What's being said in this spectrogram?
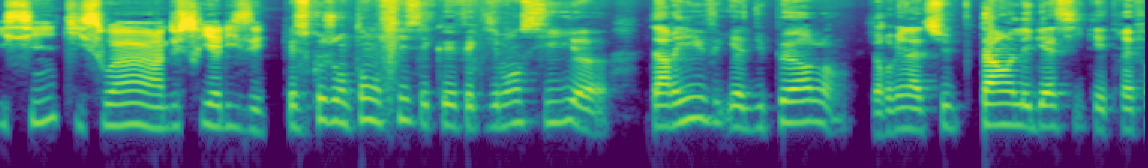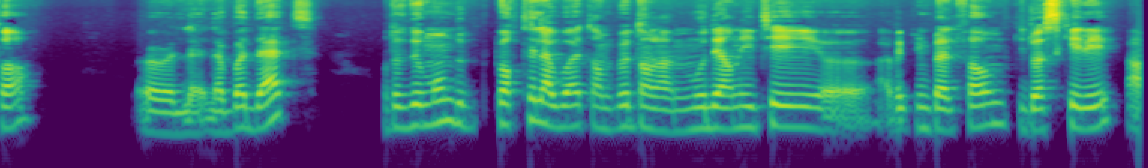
ici, qui soit industrialisée. Et ce que j'entends aussi, c'est qu'effectivement, si tu arrives, il y a du Perl, je reviens là-dessus, tu as un legacy qui est très fort, euh, la, boîte date, on te demande de porter la boîte un peu dans la modernité euh, avec une plateforme qui doit scaler par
